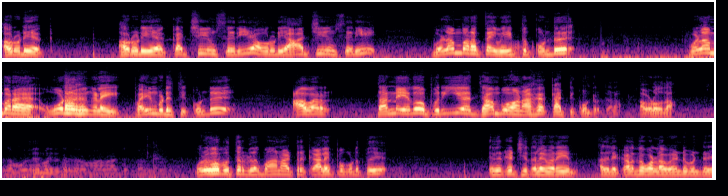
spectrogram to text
அவருடைய அவருடைய கட்சியும் சரி அவருடைய ஆட்சியும் சரி விளம்பரத்தை வைத்துக்கொண்டு விளம்பர ஊடகங்களை பயன்படுத்தி கொண்டு அவர் தன்னை ஏதோ பெரிய ஜாம்புவானாக காட்டி கொண்டிருக்கிறார். அவ்வளவுதான். முருகபுத்தர்களுக்கு மாநாட்டுக்கு அழைப்பு கொடுத்து எதிர்க்கட்சி தலைவரையும் அதில் கலந்து கொள்ள வேண்டும் என்று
